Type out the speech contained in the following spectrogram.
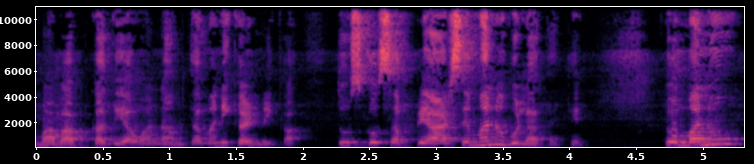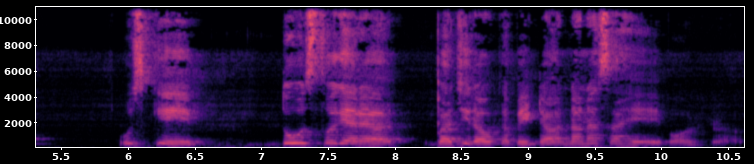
माँ बाप का दिया हुआ नाम था मणिकर्णी का तो उसको सब प्यार से मनु बुलाते थे। तो मनु उसके दोस्त वगैरह, बाजीराव का बेटा, नाना साहेब और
